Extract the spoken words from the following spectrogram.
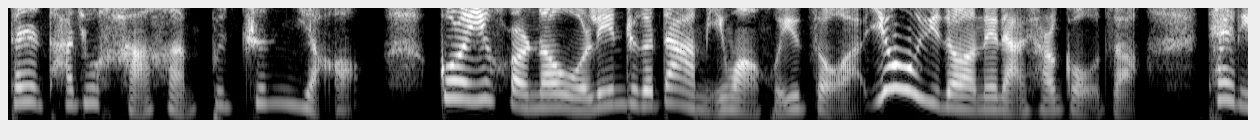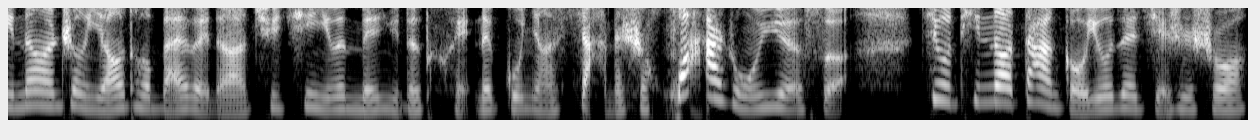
但是他就喊喊不真咬。过了一会儿呢，我拎着个大米往回走啊，又遇到了那两条狗子。泰迪呢，正摇头摆尾的去亲一位美女的腿，那姑娘吓得是花容月色。就听到大狗又在解释说：“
